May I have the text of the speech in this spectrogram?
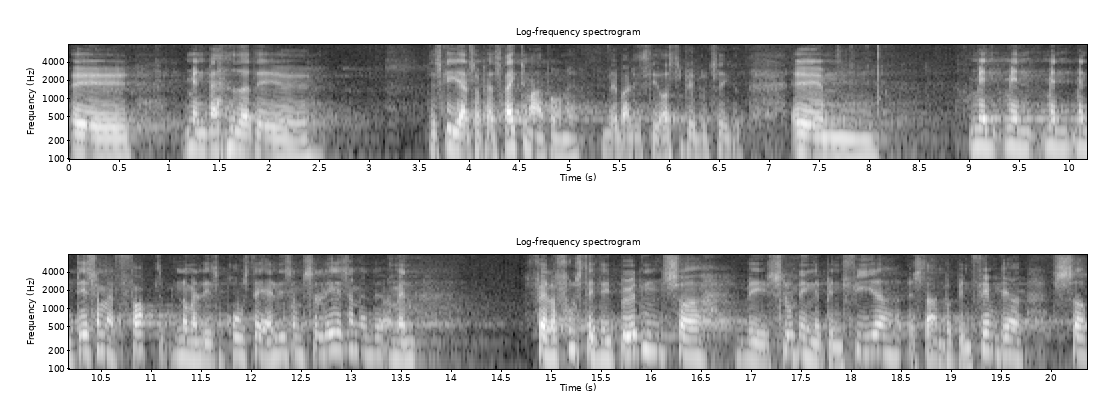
Øh, men hvad hedder det... Øh, det skal I altså passe rigtig meget på med, vil jeg bare lige sige, også til biblioteket. Øhm, men, men, men, men det, som er fucked, når man læser Proust, det er ligesom, så læser man det, og man falder fuldstændig i bøtten, så ved slutningen af bind 4, starten på bind 5 der, så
